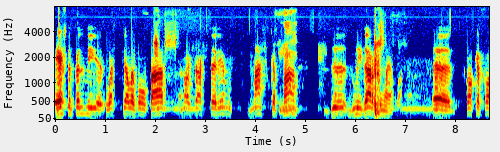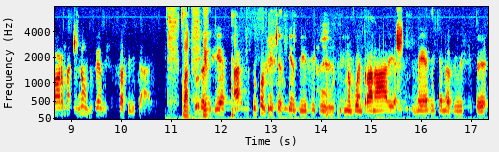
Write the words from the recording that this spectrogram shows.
esta pandemia. Eu acho que se ela voltar, nós já estaremos mais capazes de, de lidar com ela. Uh, qualquer forma, não devemos facilitar. Claro. Todavia, do ponto de vista científico, não vou entrar na área médica, mas, eh,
